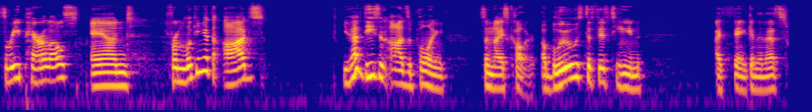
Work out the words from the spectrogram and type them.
three parallels, and from looking at the odds, you have decent odds of pulling some nice color. A blues to 15, I think, and then that's,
